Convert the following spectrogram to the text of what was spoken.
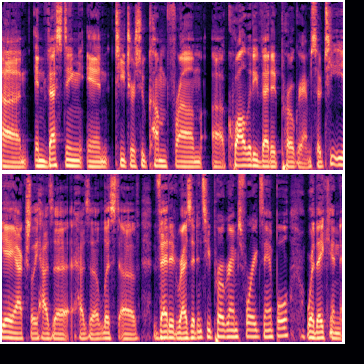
um, investing in teachers who come from uh, quality vetted programs. So TEA actually has a has a list of vetted residency programs, for example, where they can.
